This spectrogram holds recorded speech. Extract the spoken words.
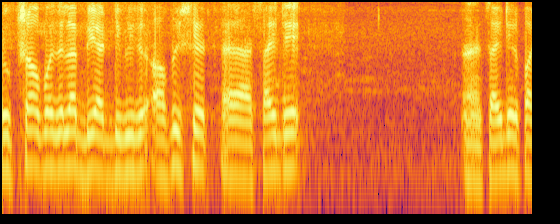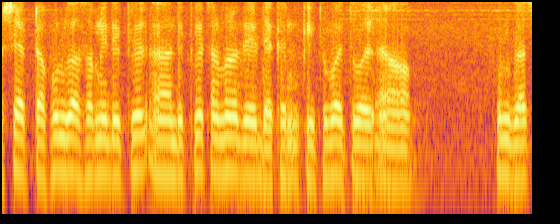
রূপসা উপজেলা বিআরডিবির অফিসের সাইডে সাইডের পাশে একটা ফুল গাছ আপনি দেখতে দেখতে পাচ্ছেন আপনারা দেখেন কি থুবাই থুবাই ফুল গাছ।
